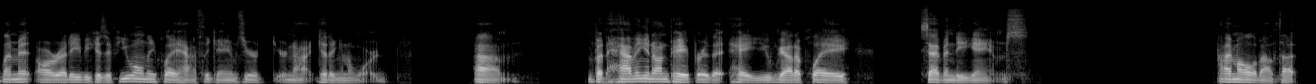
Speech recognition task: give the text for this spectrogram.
limit already because if you only play half the games, you're you're not getting an award. Um, but having it on paper that hey, you've got to play seventy games, I'm all about that.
